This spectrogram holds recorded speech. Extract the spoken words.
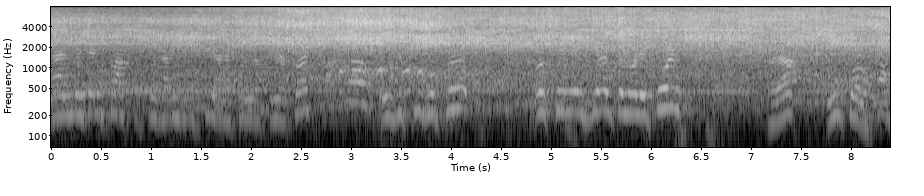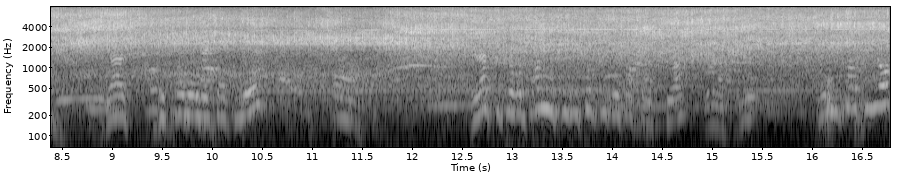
Là, elle ne me gêne pas parce que j'arrive ici à la fin de la première passe. Et du coup, je peux enchaîner directement l'épaule. Voilà, nickel. Là, je prends mon échantillon. Et là, tu peux reprendre une position plus importante, tu vois. Voilà. Un échantillon.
